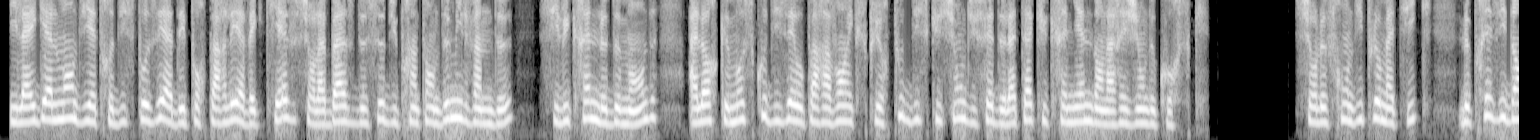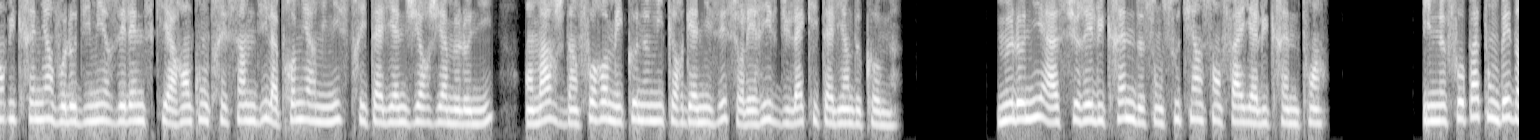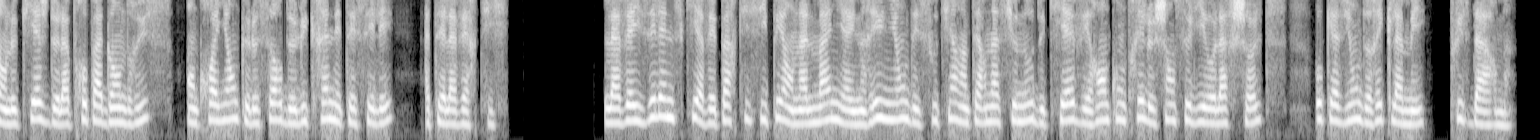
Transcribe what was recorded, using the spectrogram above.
Il a également dit être disposé à des pourparlers avec Kiev sur la base de ceux du printemps 2022, si l'Ukraine le demande, alors que Moscou disait auparavant exclure toute discussion du fait de l'attaque ukrainienne dans la région de Kursk. Sur le front diplomatique, le président ukrainien Volodymyr Zelensky a rencontré samedi la première ministre italienne Giorgia Meloni, en marge d'un forum économique organisé sur les rives du lac italien de Côme. Meloni a assuré l'Ukraine de son soutien sans faille à l'Ukraine. Il ne faut pas tomber dans le piège de la propagande russe, en croyant que le sort de l'Ukraine était scellé, a-t-elle averti. La veille Zelensky avait participé en Allemagne à une réunion des soutiens internationaux de Kiev et rencontré le chancelier Olaf Scholz, occasion de réclamer plus d'armes.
